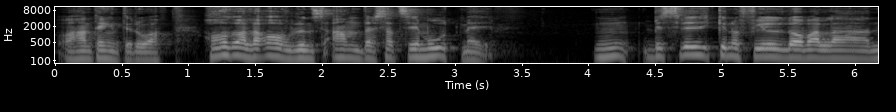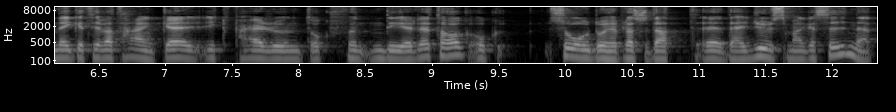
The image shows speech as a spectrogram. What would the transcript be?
Och han tänkte då, har då alla avgrundsandar satt sig emot mig? Mm, besviken och fylld av alla negativa tankar gick Per runt och funderade ett tag och såg då helt plötsligt att eh, det här ljusmagasinet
